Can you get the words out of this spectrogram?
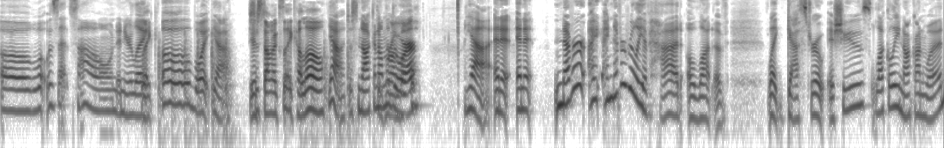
oh, what was that sound?" and you're like, Like- "Oh boy, yeah, Your stomach's like, hello. yeah," just knocking on the grumble. door. Yeah, and it and it never I I never really have had a lot of like gastro issues, luckily knock on wood.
